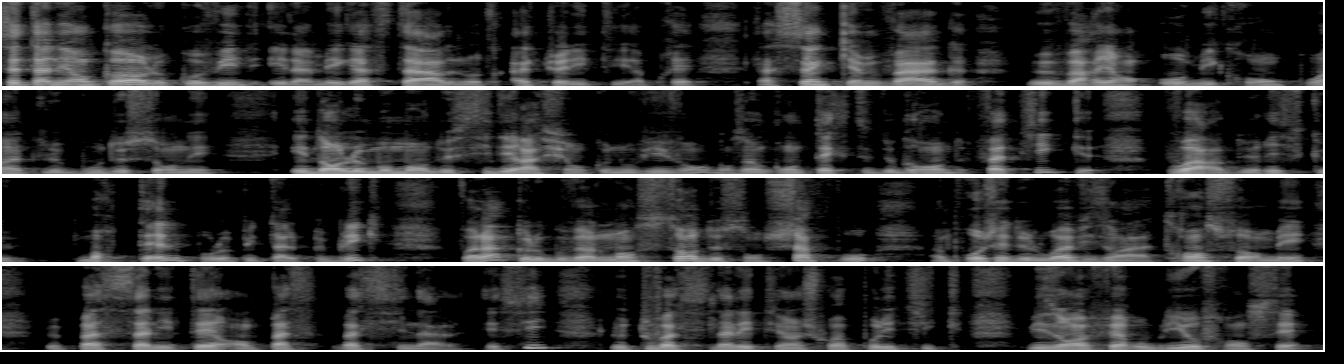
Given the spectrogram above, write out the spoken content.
Cette année encore, le Covid est la méga star de notre actualité. Après la cinquième vague, le variant Omicron pointe le bout de son nez. Et dans le moment de sidération que nous vivons, dans un contexte de grande fatigue, voire de risque mortel pour l'hôpital public, voilà que le gouvernement sort de son chapeau un projet de loi visant à transformer le pass sanitaire en passe vaccinal. Et si le tout vaccinal était un choix politique visant à faire oublier aux Français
